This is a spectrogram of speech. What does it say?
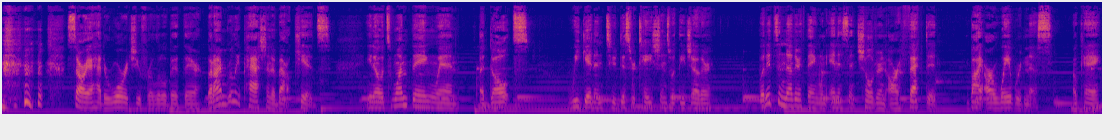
sorry I had to roar at you for a little bit there, but I'm really passionate about kids. You know, it's one thing when adults we get into dissertations with each other but it's another thing when innocent children are affected by our waywardness, okay?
